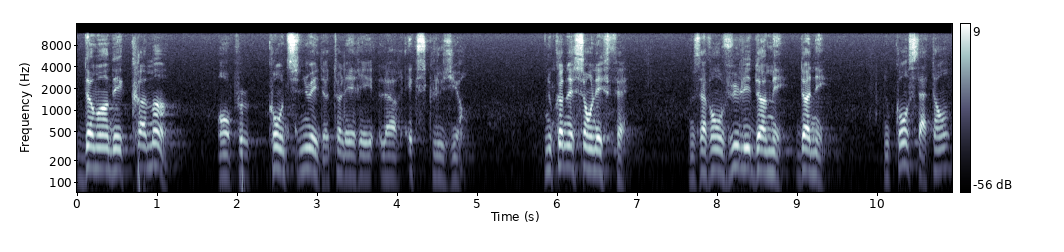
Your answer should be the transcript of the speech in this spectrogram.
demander comment on peut continuer de tolérer leur exclusion. Nous connaissons les faits. Nous avons vu les données. Nous constatons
